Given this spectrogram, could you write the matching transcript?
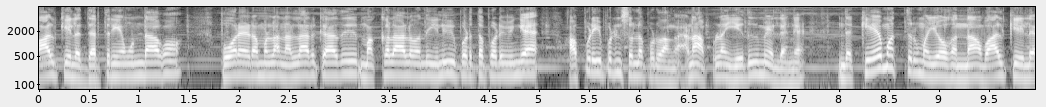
வாழ்க்கையில் தர்த்தரியம் உண்டாகும் போகிற இடமெல்லாம் நல்லா இருக்காது மக்களால் வந்து இழிவுபடுத்தப்படுவீங்க அப்படி இப்படின்னு சொல்லப்படுவாங்க. ஆனால் அப்படிலாம் எதுவுமே இல்லைங்க. இந்த கேமத்திரும யோகம் தான் வாழ்க்கையில்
